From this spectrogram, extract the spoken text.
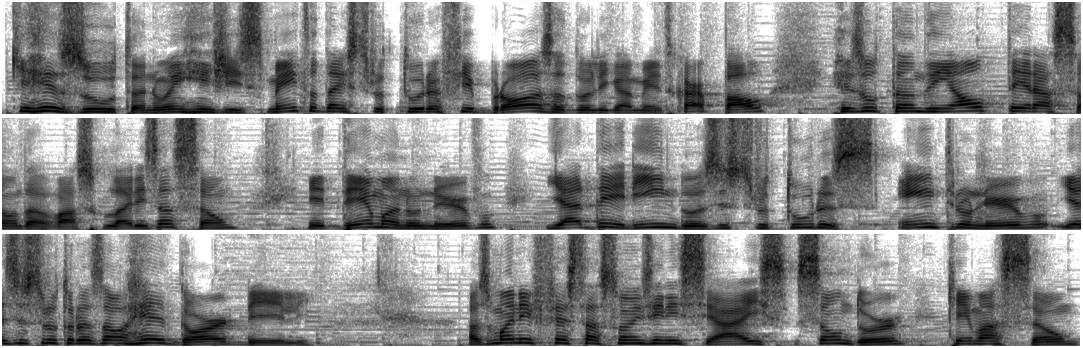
que resulta no enrijecimento da estrutura fibrosa do ligamento carpal, resultando em alteração da vascularização, edema no nervo e aderindo às estruturas entre o nervo e as estruturas ao redor dele. As manifestações iniciais são dor, queimação,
